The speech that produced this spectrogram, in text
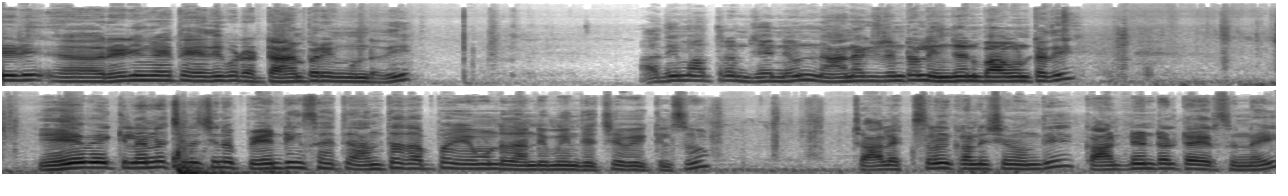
రీడింగ్ రీడింగ్ అయితే ఏది కూడా ట్యాంపరింగ్ ఉండదు. అది మాత్రం జెన్యున్ నాన్ యాక్సిడెంటల్ ఇంజన్ బాగుంటుంది. ఏ వెహికల్ అయినా చిన్న చిన్న పెయింటింగ్స్ అయితే అంత తప్ప ఏముండదండి మేము తెచ్చే వెహికల్స్ చాలా ఎక్సలెంట్ కండిషన్ ఉంది. కాంటినెంటల్ టైర్స్ ఉన్నాయి.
